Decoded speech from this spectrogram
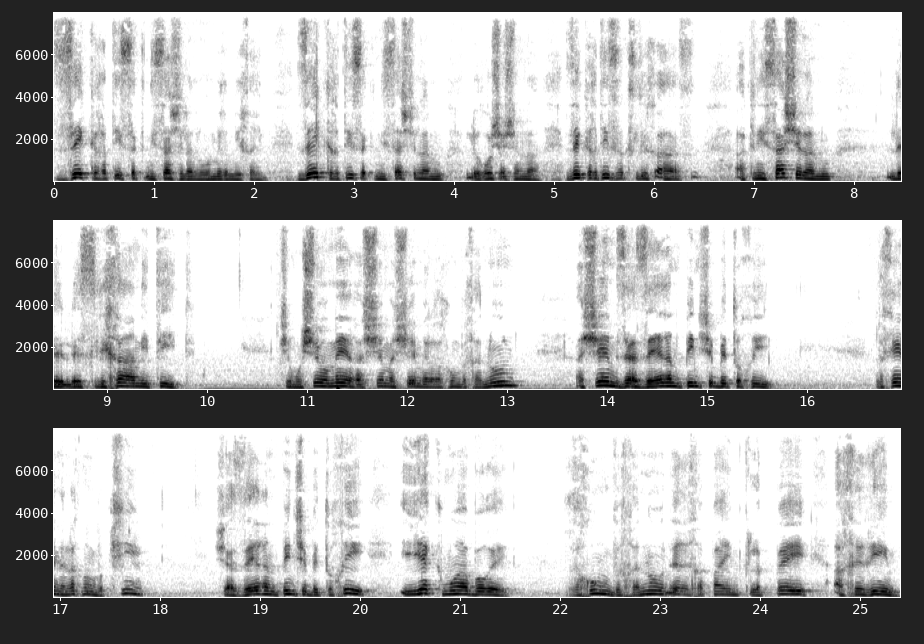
זה כרטיס הכניסה שלנו, אומר מיכאל. זה כרטיס הכניסה שלנו לראש השנה. זה כרטיס הסליחה, הכניסה שלנו לסליחה אמיתית. כשמשה אומר, השם השם אל רחום וחנון, השם זה הזעיר אנפין שבתוכי. לכן אנחנו מבקשים שהזעיר אנפין שבתוכי יהיה כמו הבורא. רחום וחנון, ערך אפיים כלפי אחרים.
